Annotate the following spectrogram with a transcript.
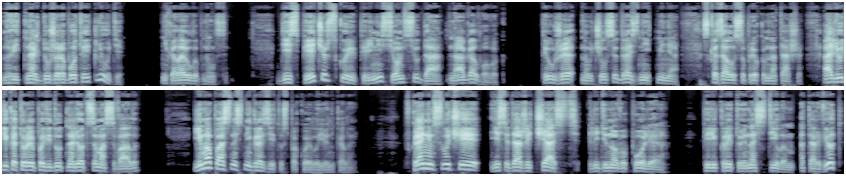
Но ведь на льду же работают люди. Николай улыбнулся. Диспетчерскую перенесем сюда, на оголовок. Ты уже научился дразнить меня, — сказала с упреком Наташа. А люди, которые поведут на лед самосвалы? Им опасность не грозит, — успокоил ее Николай. В крайнем случае, если даже часть ледяного поля, перекрытую настилом, оторвет,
